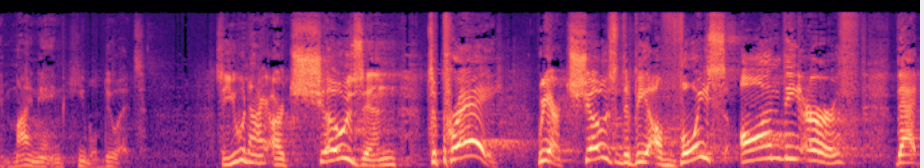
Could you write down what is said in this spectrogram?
in my name, he will do it. So you and I are chosen to pray. We are chosen to be a voice on the earth that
